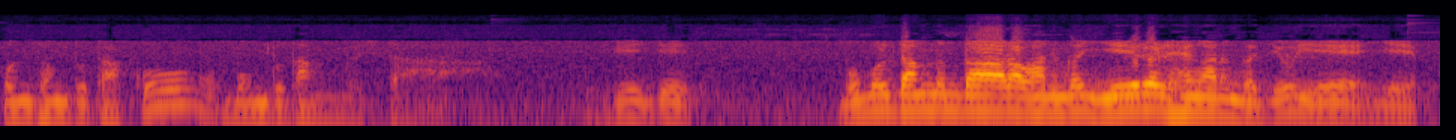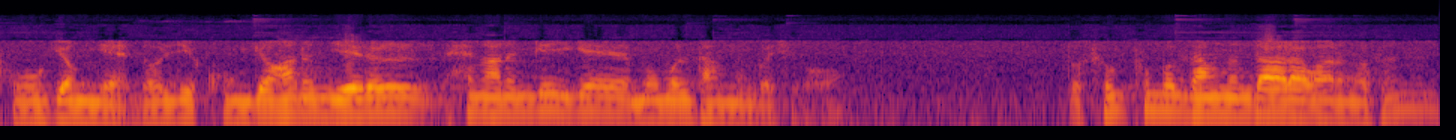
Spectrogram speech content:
본성도 닦고 몸도 닦는 것이다. 이게 이제 몸을 닦는다라고 하는 건 예를 행하는 거죠. 예, 예, 보경예, 널리 공경하는 예를 행하는 게 이게 몸을 닦는 것이고, 또 성품을 닦는다라고 하는 것은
